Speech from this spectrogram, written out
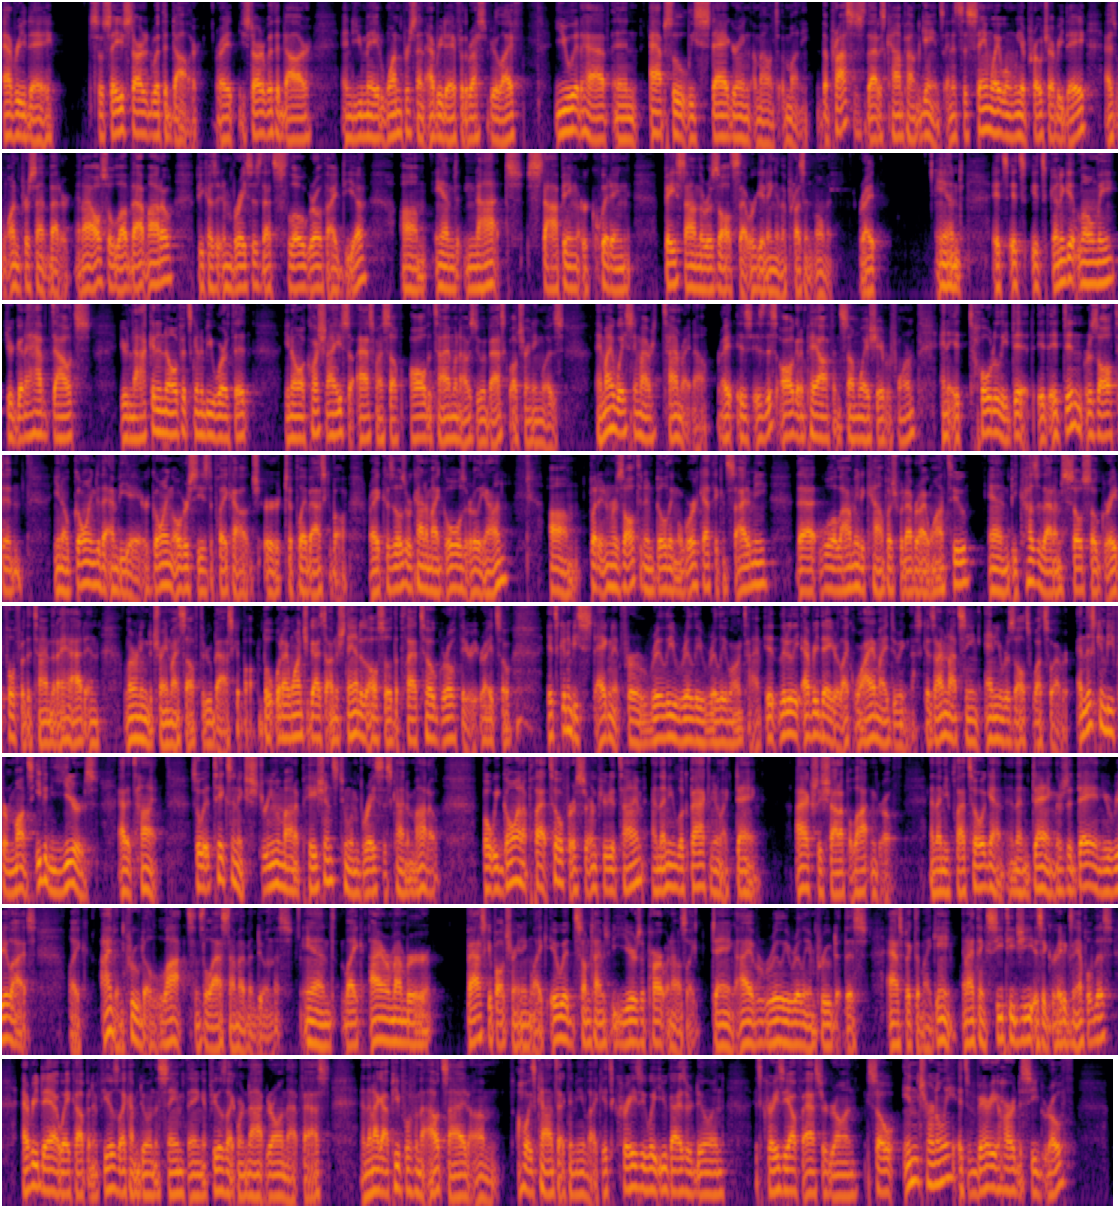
every day, so say you started with a dollar, right? You started with a dollar and you made 1% every day for the rest of your life, you would have an absolutely staggering amount of money. The process of that is compound gains. And it's the same way when we approach every day as 1% better. And I also love that motto because it embraces that slow growth idea, um, and not stopping or quitting based on the results that we're getting in the present moment, right? And it's, it's, it's going to get lonely. You're going to have doubts. You're not going to know if it's going to be worth it. You know, a question I used to ask myself all the time when I was doing basketball training was, am I wasting my time right now? Right? Is, is this all going to pay off in some way, shape or form? And it totally did. It, it didn't result in, you know, going to the NBA or going overseas to play college or to play basketball, right? Cause those were kind of my goals early on. Um, but it resulted in building a work ethic inside of me that will allow me to accomplish whatever I want to and because of that, I'm so, so grateful for the time that I had in learning to train myself through basketball. But what I want you guys to understand is also the plateau growth theory, right? So it's going to be stagnant for a really, really, really long time. It literally every day you're like, why am I doing this? Because I'm not seeing any results whatsoever. And this can be for months, even years at a time. So it takes an extreme amount of patience to embrace this kind of motto. But we go on a plateau for a certain period of time, and then you look back and you're like, dang, I actually shot up a lot in growth and then you plateau again. And then dang, there's a day and you realize like I've improved a lot since the last time I've been doing this. And like I remember basketball training, like it would sometimes be years apart when I was like, dang, I have really, really improved at this aspect of my game. And I think CTG is a great example of this. Every day I wake up and it feels like I'm doing the same thing. It feels like we're not growing that fast. And then I got people from the outside, um, always contacting me like, it's crazy what you guys are doing. It's crazy how fast you're growing. So internally, it's very hard to see growth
